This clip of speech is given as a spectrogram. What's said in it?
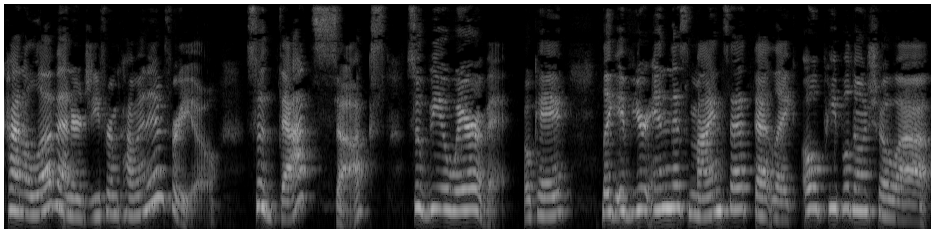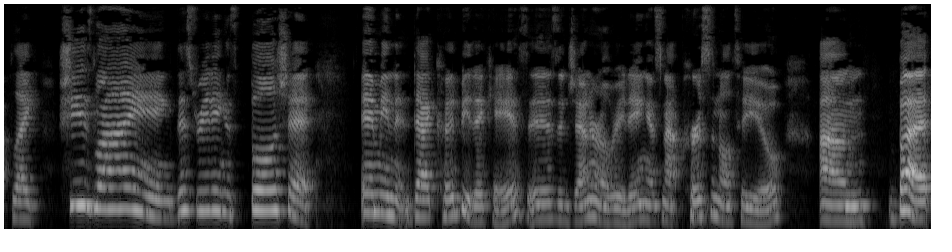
kind of love energy from coming in for you. So that sucks. So be aware of it, okay? Like if you're in this mindset that like, oh, people don't show up, like she's lying, this reading is bullshit. I mean, that could be the case. It is a general reading. It's not personal to you. Um, but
